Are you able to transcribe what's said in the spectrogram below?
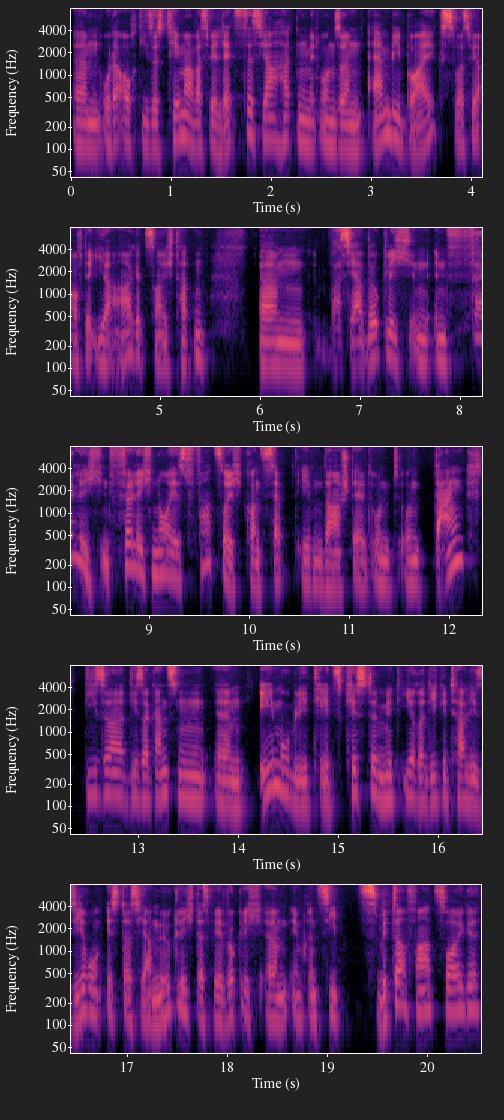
Ähm, oder auch dieses Thema, was wir letztes Jahr hatten mit unseren Ambi-Bikes, was wir auf der IAA gezeigt hatten ähm, was ja wirklich ein, ein, völlig, ein völlig neues Fahrzeugkonzept eben darstellt. Und, und dank dieser, dieser ganzen ähm, E-Mobilitätskiste mit ihrer Digitalisierung ist das ja möglich, dass wir wirklich ähm, im Prinzip Twitter-Fahrzeuge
